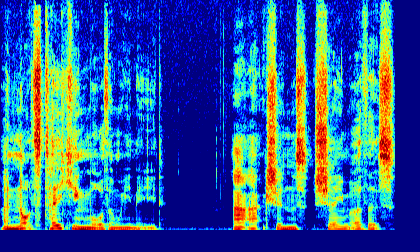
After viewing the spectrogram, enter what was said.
and not taking more than we need, our actions shame others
